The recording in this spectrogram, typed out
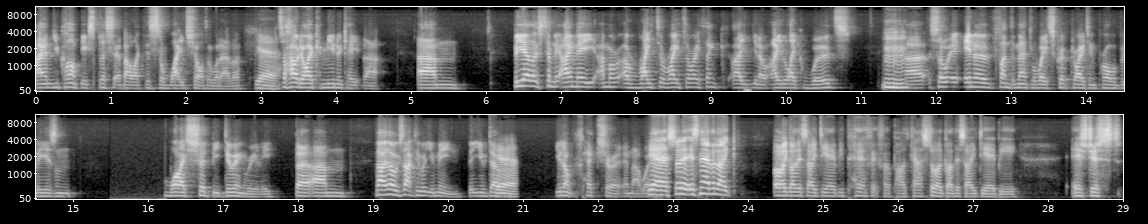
and you can't be explicit about like this is a wide shot or whatever. Yeah. So how do I communicate that? Um, but yeah, like similarly, I'm a I'm a, a writer writer. I think I you know I like words. Mhm. Uh, so in a fundamental way, script writing probably isn't what I should be doing really. But um, no, I know exactly what you mean. That you don't Yeah. you don't picture it in that way. Yeah, so it's never like, oh, I got this idea, it'd be perfect for a podcast, or I got this idea, it'd be. It's just,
